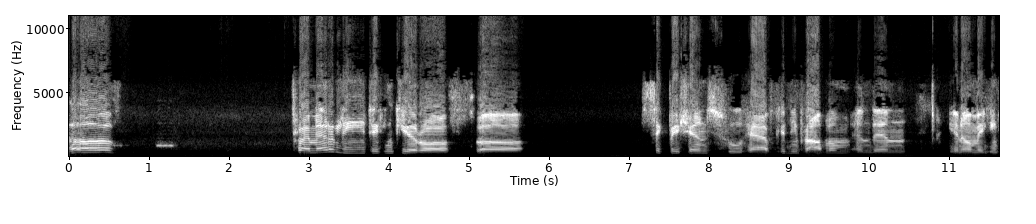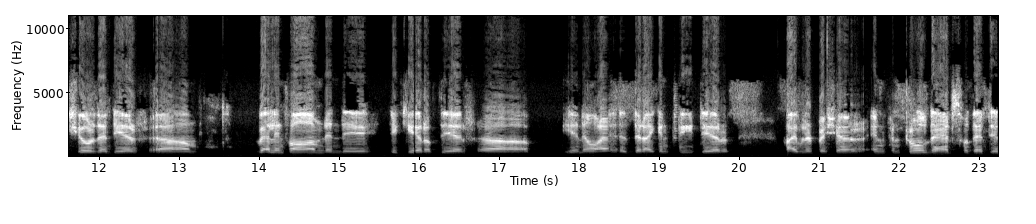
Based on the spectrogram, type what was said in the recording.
Uh, primarily taking care of uh, sick patients who have kidney problem, and then you know making sure that they're um, well informed and they take care of their uh, you know, I, that I can treat their high blood pressure and control that so that their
